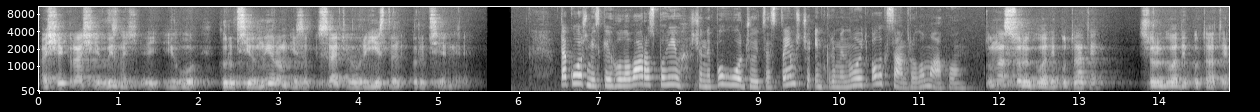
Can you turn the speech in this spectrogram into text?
а ще краще визначити його корупціонером і записати його в реєстр корупціонерів. Також міський голова розповів, що не погоджується з тим, що інкримінують Олександру Ломако. У нас 42 депутати, 42 депутати.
